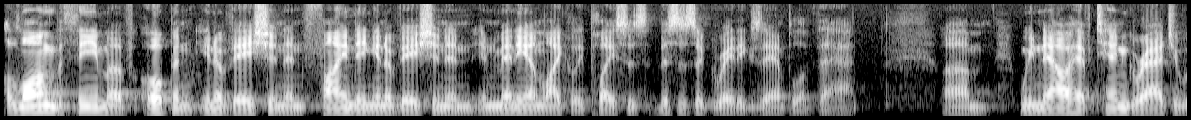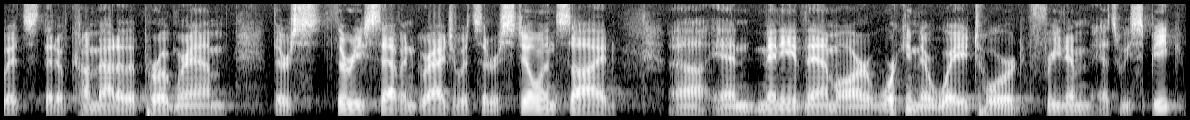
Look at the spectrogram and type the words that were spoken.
along the theme of open innovation and finding innovation in, in many unlikely places, this is a great example of that. Um, we now have 10 graduates that have come out of the program. There's 37 graduates that are still inside, uh, and many of them are working their way toward freedom as we speak.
